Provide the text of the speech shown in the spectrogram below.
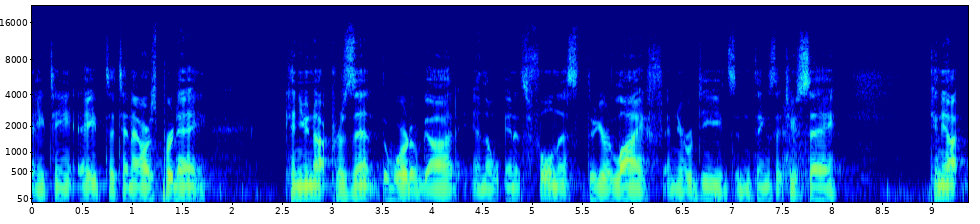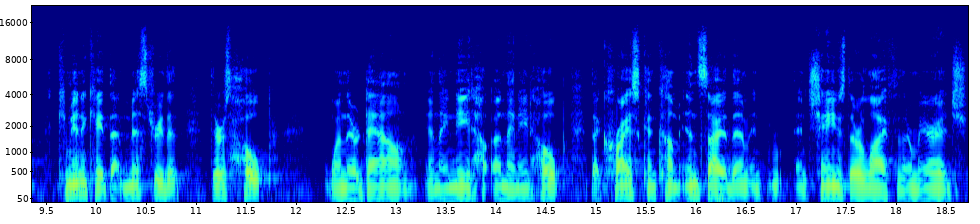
18, 8 to 10 hours per day? Can you not present the Word of God in, the, in its fullness through your life and your deeds and things that you say? Can you not communicate that mystery that there's hope when they're down and they need, and they need hope, that Christ can come inside of them and, and change their life and their marriage?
